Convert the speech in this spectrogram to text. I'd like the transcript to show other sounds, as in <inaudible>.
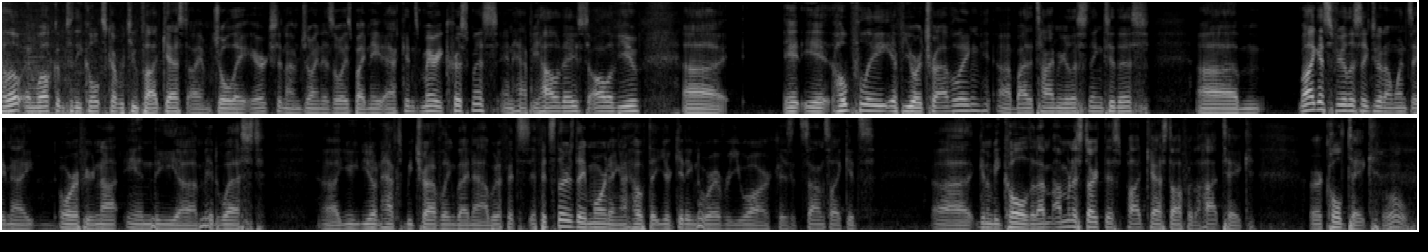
Hello and welcome to the Colts Cover 2 podcast. I am Joel A. Erickson. I'm joined as always by Nate Atkins. Merry Christmas and happy holidays to all of you. Uh, it, it hopefully if you are traveling uh, by the time you're listening to this, um, well, I guess if you're listening to it on Wednesday night or if you're not in the uh, Midwest, uh, you you don't have to be traveling by now. But if it's if it's Thursday morning, I hope that you're getting to wherever you are because it sounds like it's uh, going to be cold. And I'm I'm going to start this podcast off with a hot take or a cold take. Oh.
